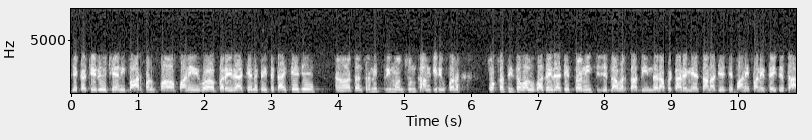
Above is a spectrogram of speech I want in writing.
જે કચેરીઓ છે એની બહાર પણ પાણી ભરાઈ રહ્યા છે. એટલે કહી શકાય કે જે તંત્રની પ્રી મોન્સૂન કામગીરી ઉપર ચોક્કસથી સવાલ ઊભા થઈ રહ્યા છે. ત્રણ ઇંચ જેટલા વરસાદની અંદર આ પ્રકારે મહેસાણા જે છે પાણી પાણી થઈ જતા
